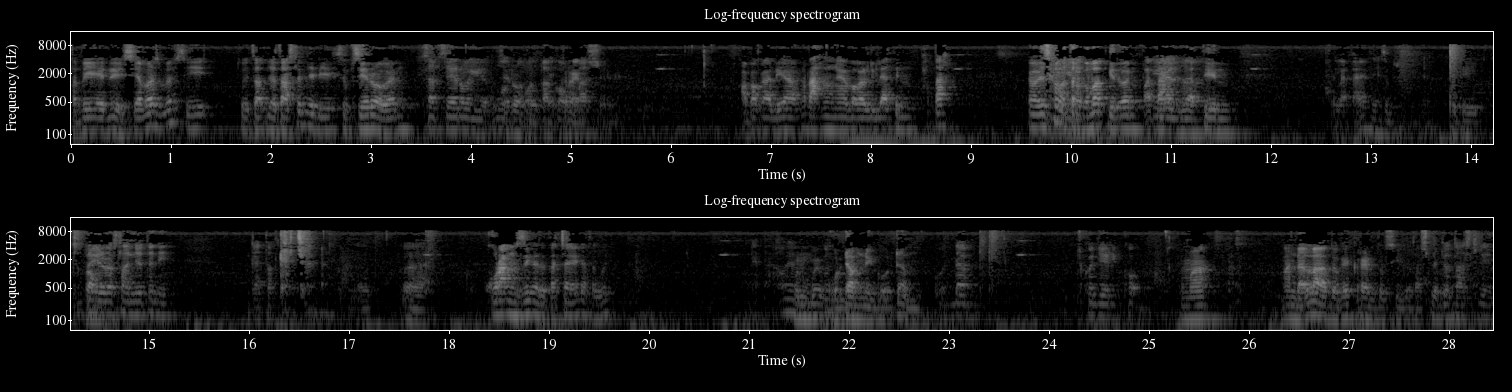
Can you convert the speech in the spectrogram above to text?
Tapi ini siapa sebenarnya si Joe Taslim jadi Sub Zero kan? Sub Zero ya, Zero Mortal keren. Kombat. Apakah dia rahangnya bakal diliatin patah? Kalau bisa Iya. Mortal Kombat gitu kan, patah Iya. diliatin. Lihat aja sebenarnya. Jadi Superhero selanjutnya nih, Gatot Kaca. Wah, kurang sih kata kaca ya kata gue. Gak ya, gue godam nih godam. Godam. Cuko Jericho, Sama Mandala tuh kayak keren tuh si. Joe Taslim.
